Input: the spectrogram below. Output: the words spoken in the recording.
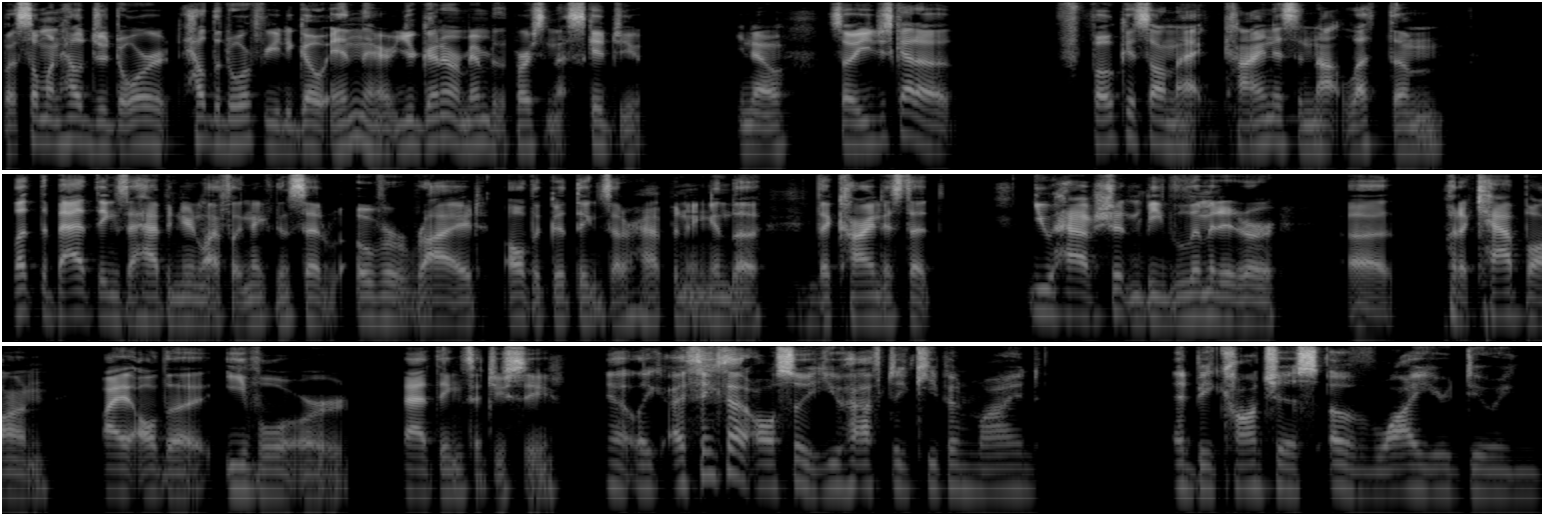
but someone held your door, held the door for you to go in there, you're gonna remember the person that skipped you. You know, so you just gotta focus on that kindness and not let them let the bad things that happen in your life, like Nathan said, override all the good things that are happening, and the Mm-hmm. the kindness that you have shouldn't be limited or uh, put a cap on by all the evil or bad things that you see. Yeah, like I think that also you have to keep in mind and be conscious of why you're doing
